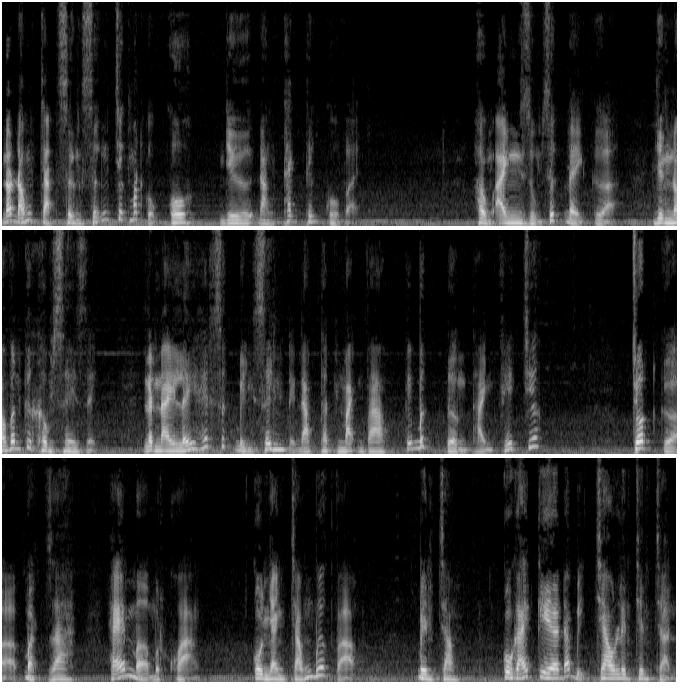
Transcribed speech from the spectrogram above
Nó đóng chặt sừng sững trước mắt của cô như đang thách thức cô vậy. Hồng Anh dùng sức đẩy cửa, nhưng nó vẫn cứ không xê dịch. Lần này lấy hết sức bình sinh để đạp thật mạnh vào cái bức tường thành phía trước. Chốt cửa bật ra, hé mở một khoảng. Cô nhanh chóng bước vào. Bên trong, cô gái kia đã bị treo lên trên trần,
